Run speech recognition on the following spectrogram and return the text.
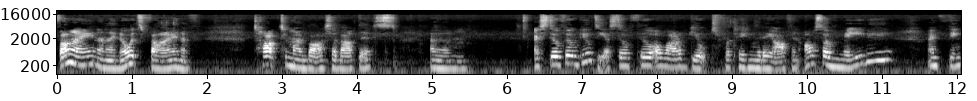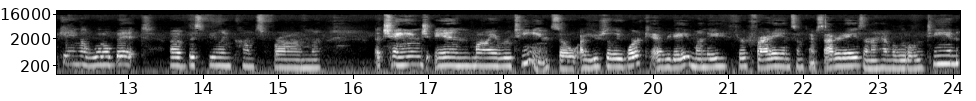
fine, and I know it's fine. I've talked to my boss about this. Um, I still feel guilty. I still feel a lot of guilt for taking the day off. And also, maybe I'm thinking a little bit of this feeling comes from a change in my routine. So I usually work every day, Monday through Friday, and sometimes Saturdays, and I have a little routine.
